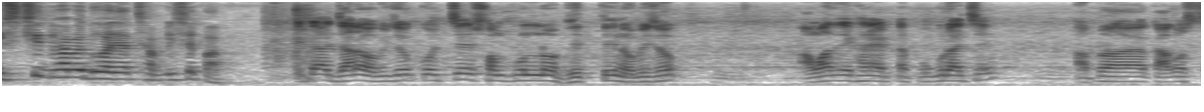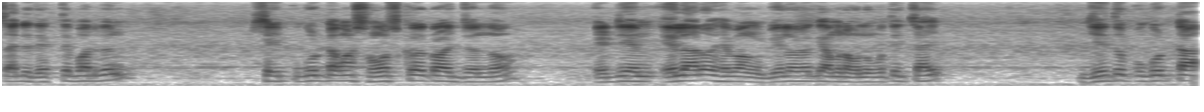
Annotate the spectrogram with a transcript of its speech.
নিশ্চিতভাবে দু হাজার ছাব্বিশে পাবে। এটা যারা অভিযোগ করছে, সম্পূর্ণ ভিত্তিহীন অভিযোগ। আমাদের এখানে একটা পুকুর আছে, আপনারা কাগজ সাইডে দেখতে পারবেন। সেই পুকুরটা আমার সংস্কার করার জন্য এডিএম, এলআরও এবং বিএলআরওকে আমরা অনুমতি চাই। যেহেতু পুকুরটা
